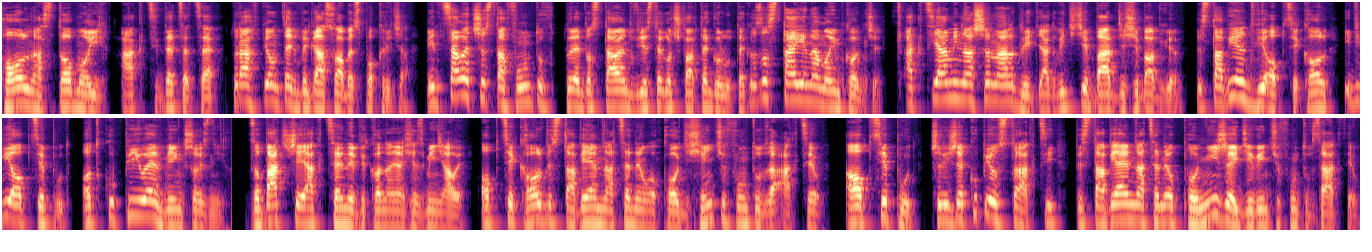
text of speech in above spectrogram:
call na 100 moich akcji DCC, która w piątek wygasła bez pokrycia. Więc całe 300 funtów, które dostałem 24 lutego zostaje na moim koncie. Z akcjami National Grid, jak widzicie, bardziej się bawiłem. Wystawiłem dwie opcje call i dwie opcje put. Odkupiłem większość z nich. Zobaczcie jak ceny wykonania się zmieniały. Opcję call wystawiałem na cenę około 10 funtów za akcję, a opcję put, czyli że kupię 100 akcji, wystawiałem na cenę poniżej 9 funtów za akcję.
